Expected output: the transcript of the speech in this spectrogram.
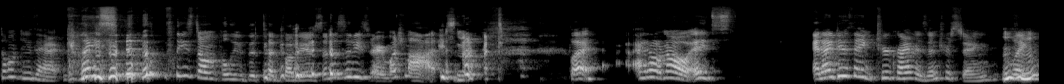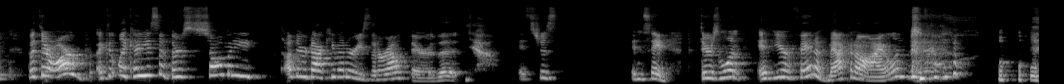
don't do that, guys. Please don't believe that Ted Bundy is innocent. He's very much not. for. not. but I don't know. It's and I do think true crime is interesting. Mm-hmm. Like, but there are like like how you said, there's so many other documentaries that are out there that Yeah. it's just insane. There's one if you're a fan of Mackinac Island.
